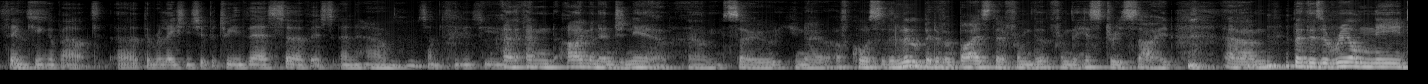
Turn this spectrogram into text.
thinking about uh, the relationship between their service and how Mhm. something is used. And, and I'm an engineer, um, so you know, of course, there's a little bit of a bias there from the from the history side, um, but there's a real need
